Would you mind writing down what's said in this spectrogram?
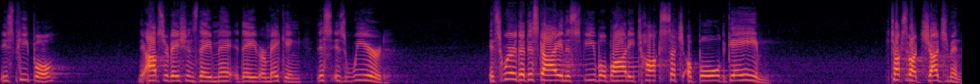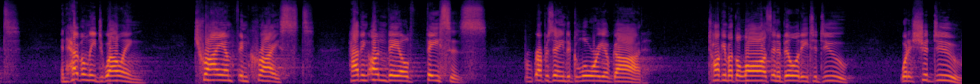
these people, the observations they, they are making, this is weird. It's weird that this guy in this feeble body talks such a bold game. He talks about judgment and heavenly dwelling, triumph in Christ, having unveiled faces, representing the glory of God, talking about the law's inability to do what it should do,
